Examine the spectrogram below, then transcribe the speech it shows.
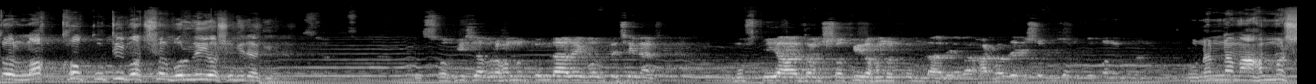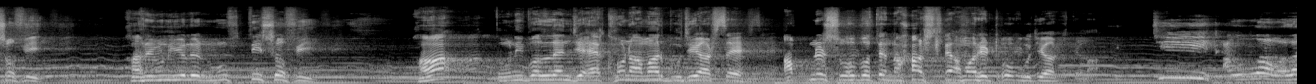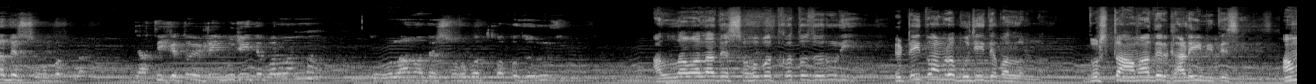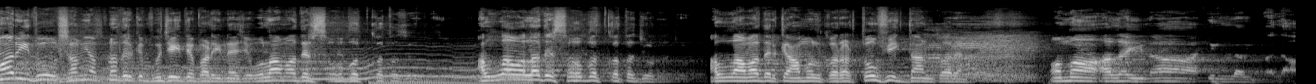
তো লক্ষ কোটি বছর বললেই অসুবিধা কি? শফি সাহেব রহমতুল্লাহ আলী বলতেছিলেন মুফতি আজম শফি রহমতুল্লাহ আলী এবার আট হাজারই শফি মনে করেন? ওনার নাম আহমদ শফি। আর উনি হলেন মুফতি শফি। হ্যাঁ? তো উনি বললেন যে এখন আমার বুঝে আসছে। আপনার সোহবতে না আসলে আমার এটাও বুঝে আসবে না। ঠিক আল্লাহ আলাদের সোহবত জাতিকে তো এটাই বুঝাইতে পারলাম না যে ওলামাদের সোহবত কত জরুরি। আল্লাহওয়ালাদের সোহবত কত জরুরি এটাই তো আমরা বুঝাইতে পারলাম না। দোষটা আমাদের গাড়ি নিতেছে। আমারই দোষ, আমি আপনাদেরকে বুঝাইতে পারি না যে ওলা আমাদের সোহবত কত জরুরি। আল্লাহওয়ালাদের সোহবত কত জরুরি। আল্লাহ আমাদেরকে আমল করার তৌফিক দান করেন। অমা বালা।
